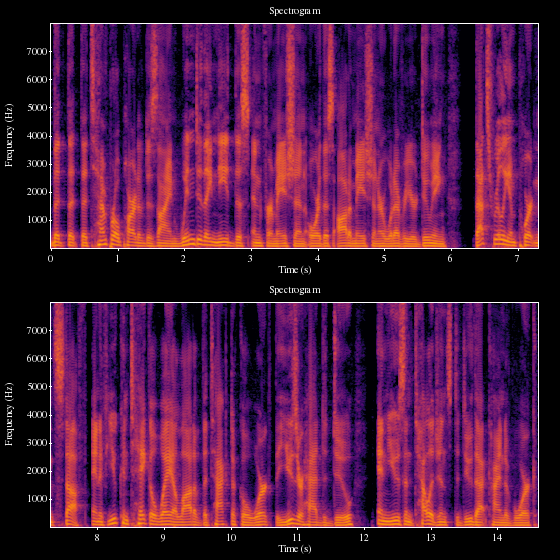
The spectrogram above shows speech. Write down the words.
the, the the temporal part of design when do they need this information or this automation or whatever you're doing? That's really important stuff. And if you can take away a lot of the tactical work the user had to do and use intelligence to do that kind of work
